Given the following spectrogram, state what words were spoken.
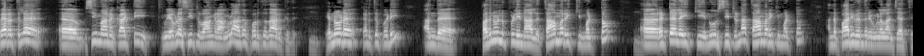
பேரத்தில் அஹ், சீமானை காட்டி இவங்க எவ்வளோ சீட்டு வாங்குறாங்களோ அதை பொறுத்து தான் இருக்குது. என்னோட கருத்துப்படி அந்த பதினொன்று புள்ளி நாலு தாமரைக்கு மட்டும் ரெட்டலைக்கு நூறு சீட்டுனா தாமரைக்கு மட்டும் அந்த பாரிவேந்தர் இவங்களெல்லாம் சேர்த்து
